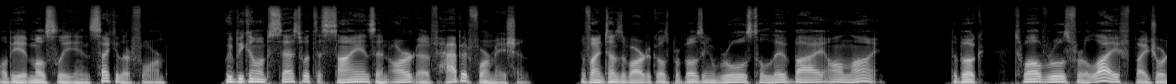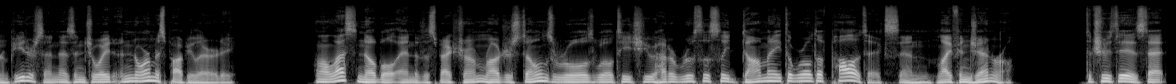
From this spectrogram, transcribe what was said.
albeit mostly in secular form. We've become obsessed with the science and art of habit formation. You'll find tons of articles proposing rules to live by online. The book 12 Rules for Life by Jordan Peterson has enjoyed enormous popularity. On the less noble end of the spectrum, Roger Stone's rules will teach you how to ruthlessly dominate the world of politics and life in general. The truth is that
